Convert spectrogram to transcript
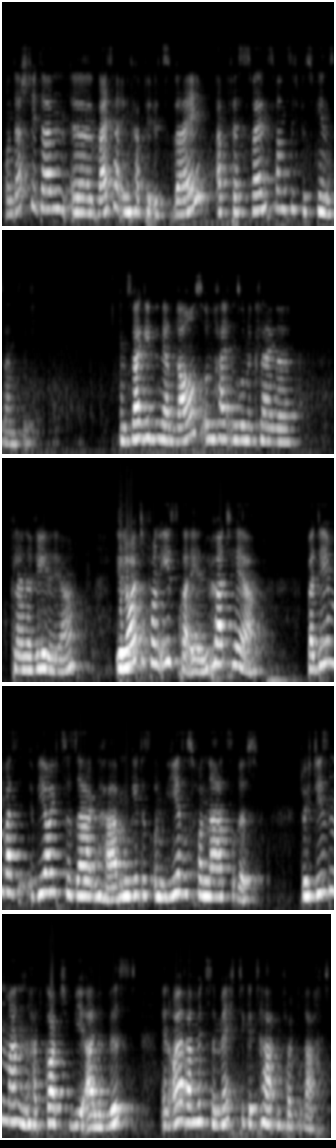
Und das steht dann äh, weiter in Kapitel 2, ab Vers 22 bis 24. Und zwar gehen die dann raus und halten so eine kleine, kleine Rede, ja. Ihr Leute von Israel, hört her. Bei dem, was wir euch zu sagen haben, geht es um Jesus von Nazareth. Durch diesen Mann hat Gott, wie ihr alle wisst, in eurer Mitte mächtige Taten vollbracht,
